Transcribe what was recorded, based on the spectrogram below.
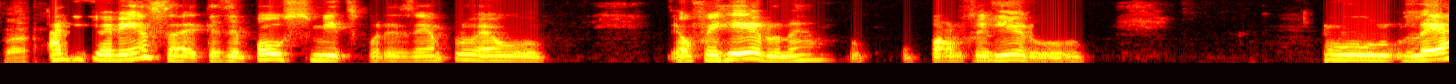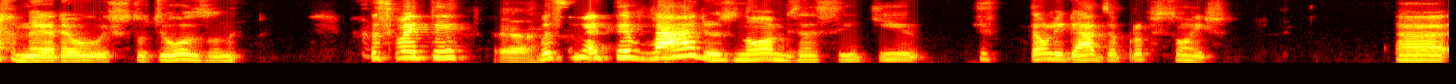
Claro. A diferença, é, quer dizer, Paul Smith, por exemplo, é o, é o ferreiro, né? O Paulo Ferreiro. O, o Lerner é o estudioso, né? Você vai ter, é. você vai ter vários nomes assim que, que estão ligados a profissões. Uh,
